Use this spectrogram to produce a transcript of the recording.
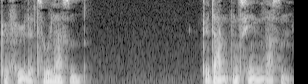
Gefühle zulassen, Gedanken ziehen lassen.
